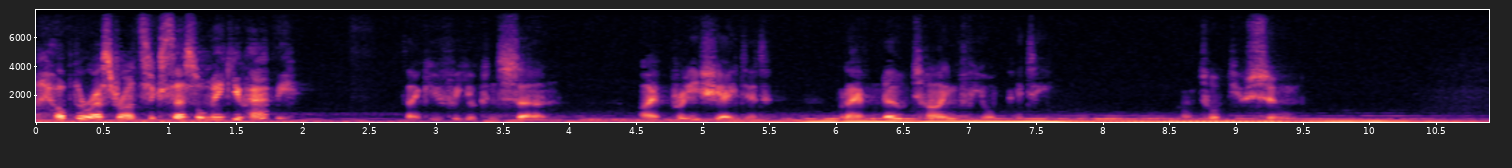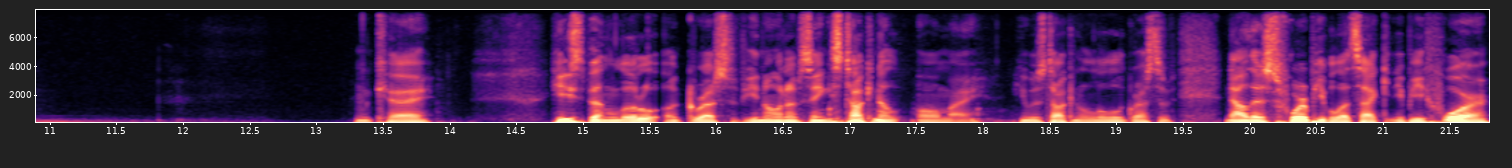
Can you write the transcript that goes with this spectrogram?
I hope the restaurant's success will make you happy. Thank you for your concern. I appreciate it, but I have no time for your pity. I'll talk to you soon. Okay. He's been a little aggressive. You know what I'm saying? He's talking a. Oh my. He was talking a little aggressive. Now there's four people attacking you. Before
